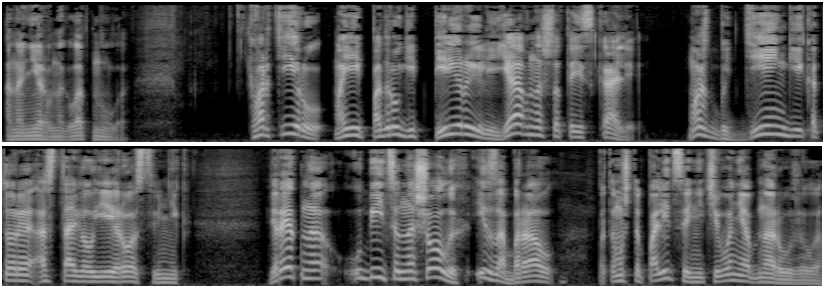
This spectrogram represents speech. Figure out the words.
Она нервно глотнула. Квартиру моей подруги перерыли, явно что-то искали. Может быть, деньги, которые оставил ей родственник. Вероятно, убийца нашел их и забрал, потому что полиция ничего не обнаружила.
